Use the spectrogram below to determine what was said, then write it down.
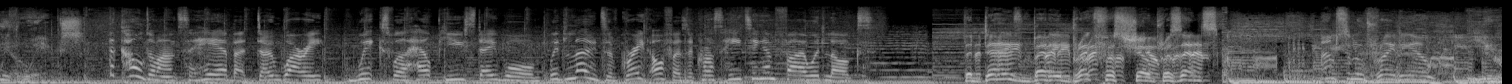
with Wickes. The colder months are here, but don't worry. Wickes will help you stay warm with loads of great offers across heating and firewood logs. The Dave Berry Breakfast Show presents Absolute Radio U.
